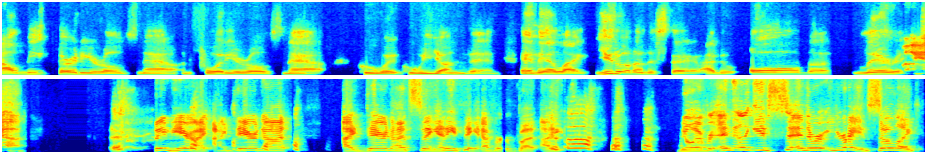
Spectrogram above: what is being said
I'll meet 30 year olds now and 40 year olds now who were who were young then, and they're like, "You don't understand. I knew all the lyrics." Oh yeah. Same here. I, I dare not. I dare not sing anything ever, but I know every and like it's and there you're right. It's so like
